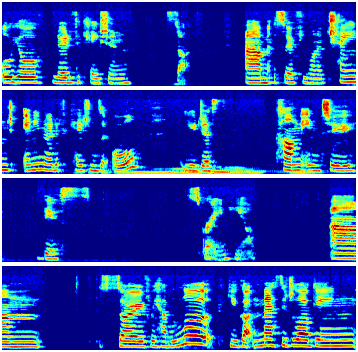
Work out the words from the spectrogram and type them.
all your notification stuff. Um, so if you want to change any notifications at all, you just come into this screen here. Um, so if we have a look, you've got message logging,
